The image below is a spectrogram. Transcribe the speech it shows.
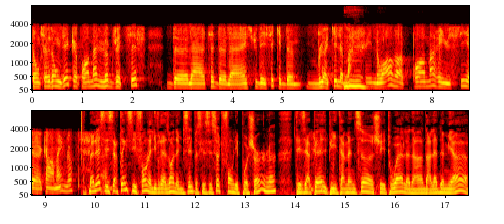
Donc, ça veut donc dire que probablement l'objectif de la de la SQDC qui est de bloquer le mhm. marché noir a probablement réussi euh, quand même là. Ben là c'est certain que s'ils font la livraison à domicile parce que c'est ça qu'ils font les pushers là, tes appels puis ils t'amènent ça chez toi là, dans, dans la demi-heure.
